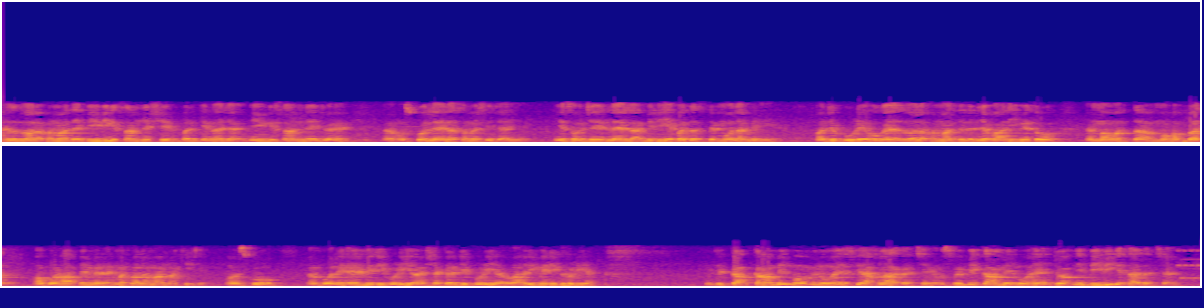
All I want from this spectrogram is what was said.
حضرت والا فرماتے ہیں بیوی کے سامنے شیخ بن کے نہ جائیں۔ بیوی کے سامنے جو ہے، اس کو لیلا سمجھنی چاہیے یہ سوچیں لیلا ملی ہے بدست مولا ملی ہے اور جو بوڑھے ہو گئے، حضرت والا فرماتے تھے جوانی میں تو مودہ، محبت اور بڑھاپے میں رحمت والا معاملہ کیجیے۔ اور اس کو بولے، اے میری گڑیا، شکر کی گڑیا وہری میری گڑیا۔ کامل مومن وہ ہیں اس کے اخلاق اچھے ہیں۔ اس میں بھی کامل وہ ہے جو اپنی بیوی کے ساتھ اچھا ہے۔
